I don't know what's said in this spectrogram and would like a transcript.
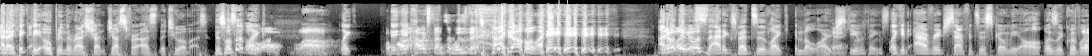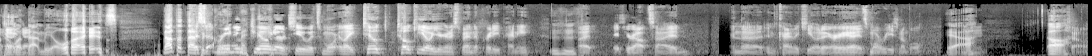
and i think they opened the restaurant just for us the two of us this wasn't oh, like wow, wow. like well, it, how, how, expensive was this i know like I don't think it was that expensive, like in the large okay. scheme of things. Like an average San Francisco meal was equivalent okay, to what okay. that meal was. Not that that's it's, a great. I mean, in Kyoto too, it's more like to- Tokyo. You're going to spend a pretty penny, mm-hmm. but if you're outside in the in kind of the Kyoto area, it's more reasonable. Yeah. Mm-hmm. Oh, so,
